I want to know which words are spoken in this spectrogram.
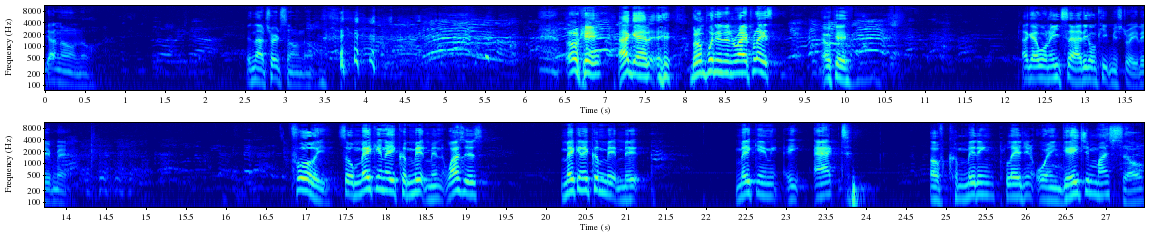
Y'all know, know. It's not a church song, though. okay, I got it. But I'm putting it in the right place. Okay. I got one on each side. They're going to keep me straight. Amen. Fully. So making a commitment, watch this, making a commitment, making an act of committing, pledging, or engaging myself,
